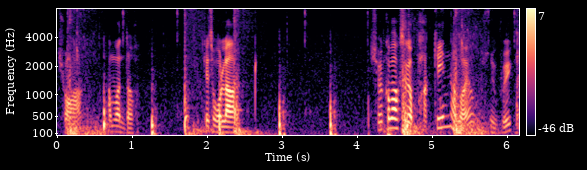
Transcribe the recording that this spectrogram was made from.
좋아. 한 번 더. 계속 올라가. 셜커박스가 밖에 있나봐요? 무슨 왜 이렇게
